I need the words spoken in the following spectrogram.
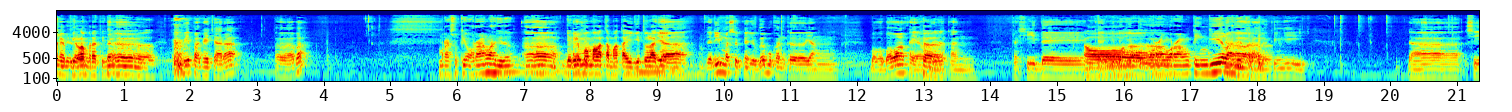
kayak gitu. film berarti. Heeh. tapi pakai cara eh, apa? Merasuki orang lah gitu. Eh, Jadi mau mata-matai gitu lah ya. ya jadi masuknya juga bukan ke yang bawah-bawah kayak misalkan presiden Oh. kayak gitu-gitu. orang-orang tinggi lah Nah, gitu. orang tinggi. Nah si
